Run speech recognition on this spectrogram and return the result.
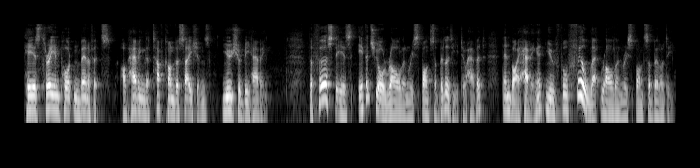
Here's three important benefits of having the tough conversations you should be having. The first is if it's your role and responsibility to have it, then by having it, you fulfill that role and responsibility.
